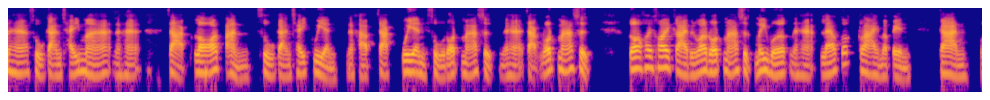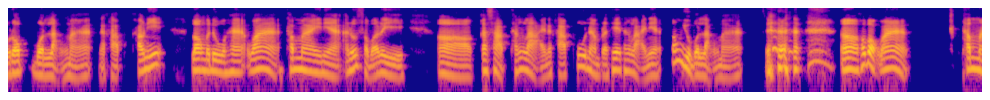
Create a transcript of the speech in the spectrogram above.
นะฮะสู่การใช้ม้านะฮะจากล้อตันสู่การใช้เกวียนนะครับจากเกวียนสู่รถม้าศึกนะฮะจากรถม้าศึก ก็ค่อยๆ กลายเป็นว่ารถม้าศึกไม่ work นะฮะแล้วก็กลายมาเป็นการรบบนหลังม้านะครับคราวนี้ลองมาดูฮะว่าทำไมเนี่ยอนุสาวรีย์กษัตริย์ทั้งหลายนะครับผู้นำประเทศทั้งหลายเนี่ยต้องอยู่บนหลังม้าเขาบอกว่าทำไม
